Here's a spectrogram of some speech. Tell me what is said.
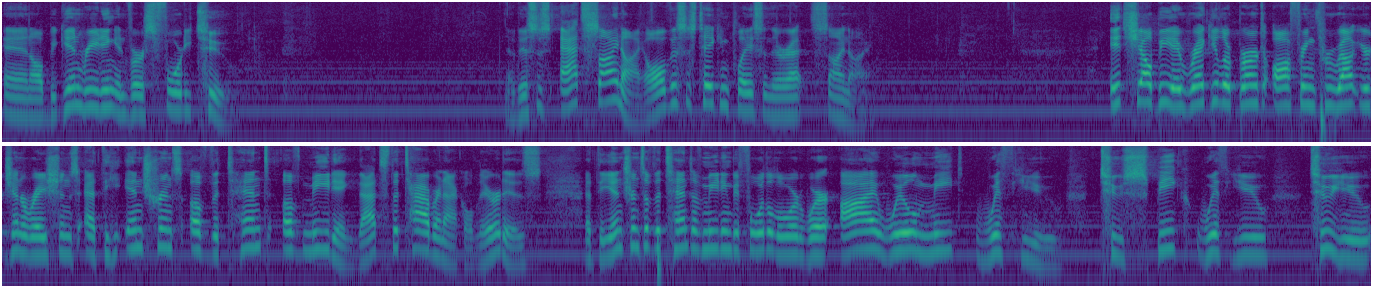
and I'll begin reading in verse 42. Now, this is at Sinai. All this is taking place, and they're at Sinai. It shall be a regular burnt offering throughout your generations at the entrance of the tent of meeting. That's the tabernacle. There it is at the entrance of the tent of meeting before the Lord, where I will meet with you to speak with you to you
